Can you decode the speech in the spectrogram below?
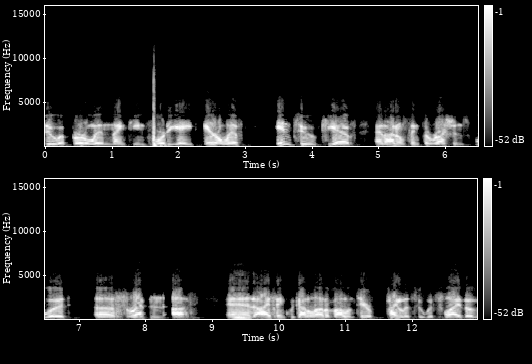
do a Berlin 1948 airlift into Kiev, and I don't think the Russians would uh, threaten us. And I think we got a lot of volunteer pilots who would fly those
